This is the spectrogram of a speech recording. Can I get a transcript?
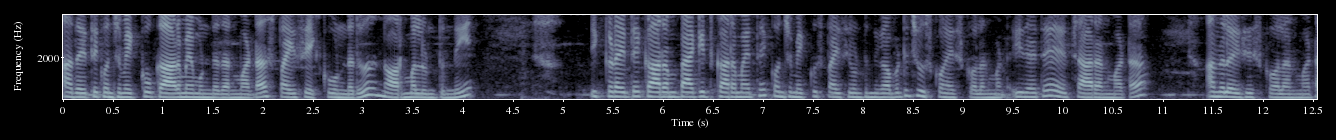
అదైతే కొంచెం ఎక్కువ కారం ఏమి ఉండదు అనమాట స్పైసీ ఎక్కువ ఉండదు నార్మల్ ఉంటుంది. ఇక్కడైతే కారం ప్యాకెట్ కారం అయితే కొంచెం ఎక్కువ స్పైసీ ఉంటుంది కాబట్టి చూసుకొని వేసుకోవాలన్నమాట. ఇదైతే చారు అనమాట అందులో వేసేసుకోవాలన్నమాట.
